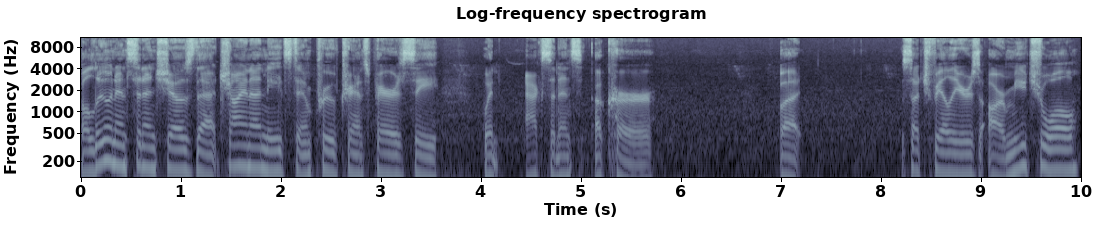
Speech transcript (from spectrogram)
balloon incident shows that China needs to improve transparency when accidents occur, but such failures are mutual.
